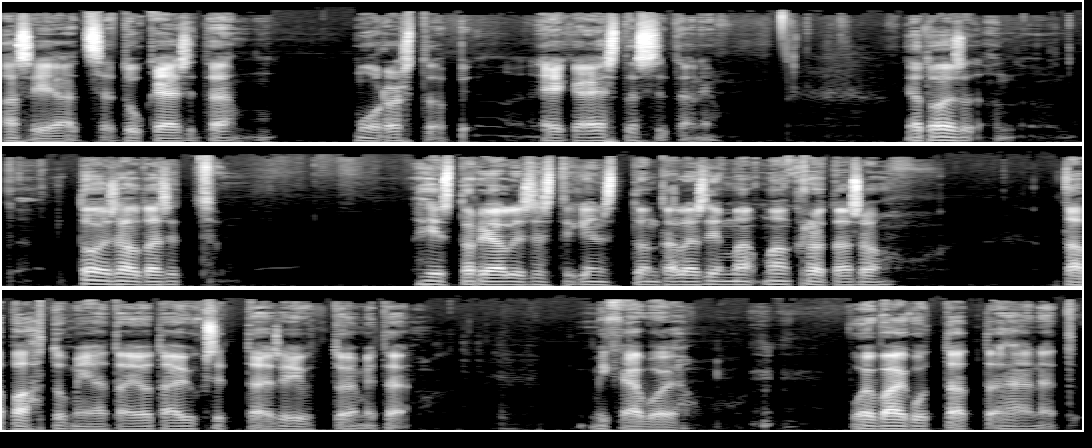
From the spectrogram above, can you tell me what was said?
asiaan, että se tukee sitä murrosta eikä estä sitä. Niin. Ja toisa, toisaalta sitten historiallisestikin sit on tällaisia ma- makrotaso tapahtumia tai jotain yksittäisiä juttuja, mitä, mikä voi, voi vaikuttaa tähän. Et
